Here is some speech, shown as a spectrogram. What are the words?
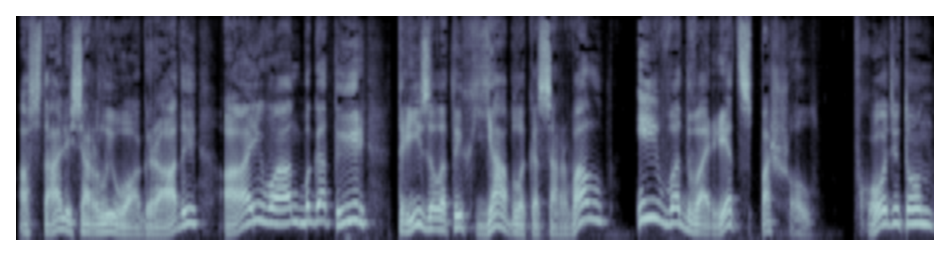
Остались орлы у ограды, а Иван-богатырь три золотых яблока сорвал и во дворец пошел. Входит он,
